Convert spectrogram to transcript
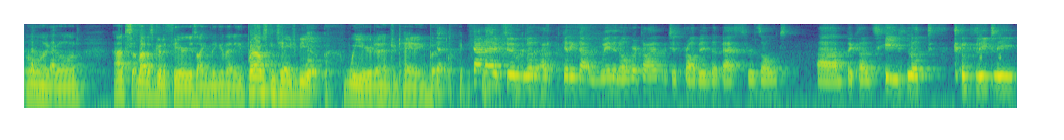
oh my god. That's about as good a theory as I can think of any. Browns continue to be weird and entertaining, but shout out to him getting that win in overtime, which is probably the best result um, because he looked completely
